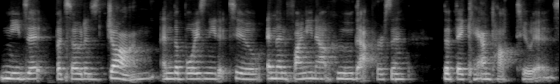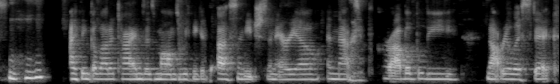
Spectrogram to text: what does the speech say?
needs it, but so does John, and the boys need it too. And then finding out who that person that they can talk to is. Mm-hmm. I think a lot of times as moms, we think it's us in each scenario, and that's right. probably not realistic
